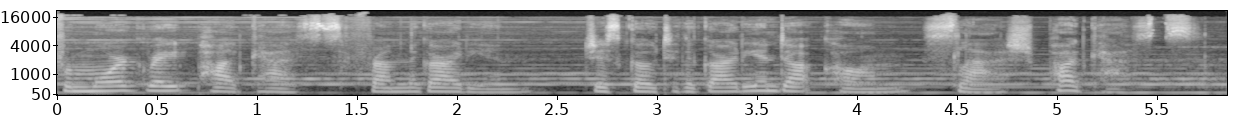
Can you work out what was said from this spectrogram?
For more great podcasts from The Guardian, just go to theguardian.com slash podcasts.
